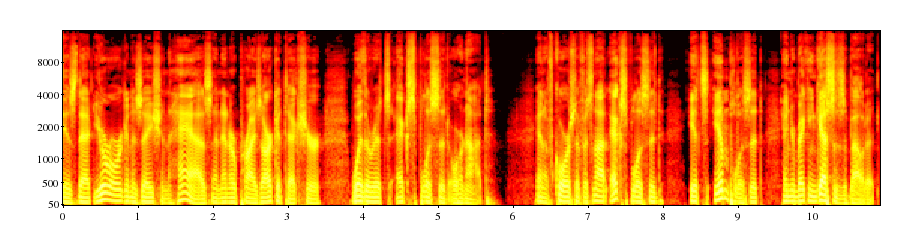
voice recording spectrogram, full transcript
is that your organization has an enterprise architecture, whether it's explicit or not. And of course, if it's not explicit, it's implicit, and you're making guesses about it.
